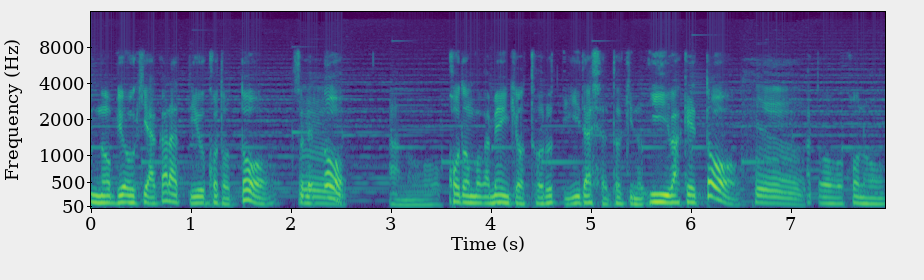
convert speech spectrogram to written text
の病気やからっていうことと、それと、うん、あの、子供が免許を取るって言い出した時の言い訳と、うん、あと、この、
